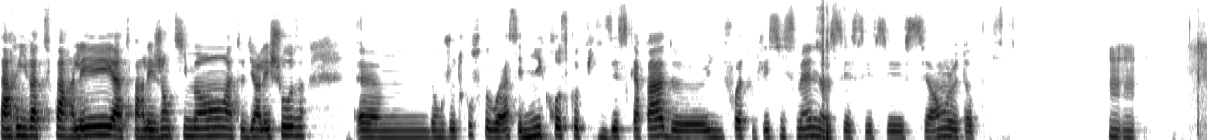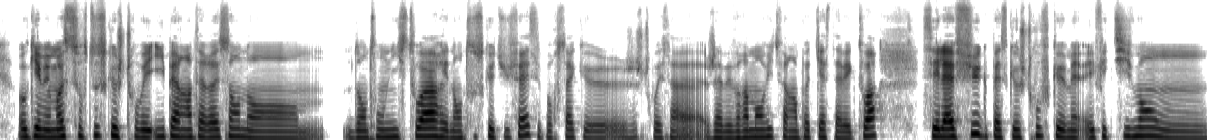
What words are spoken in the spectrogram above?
tu arrives à te parler, à te parler gentiment, à te dire les choses. Euh, donc je trouve que voilà, ces microscopiques escapades, une fois toutes les six semaines, c'est vraiment le top. Mmh OK, mais moi, surtout ce que je trouvais hyper intéressant dans, dans ton histoire et dans tout ce que tu fais, c'est pour ça que je trouvais ça, j'avais vraiment envie de faire un podcast avec toi. C'est la fugue parce que je trouve que effectivement, on,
